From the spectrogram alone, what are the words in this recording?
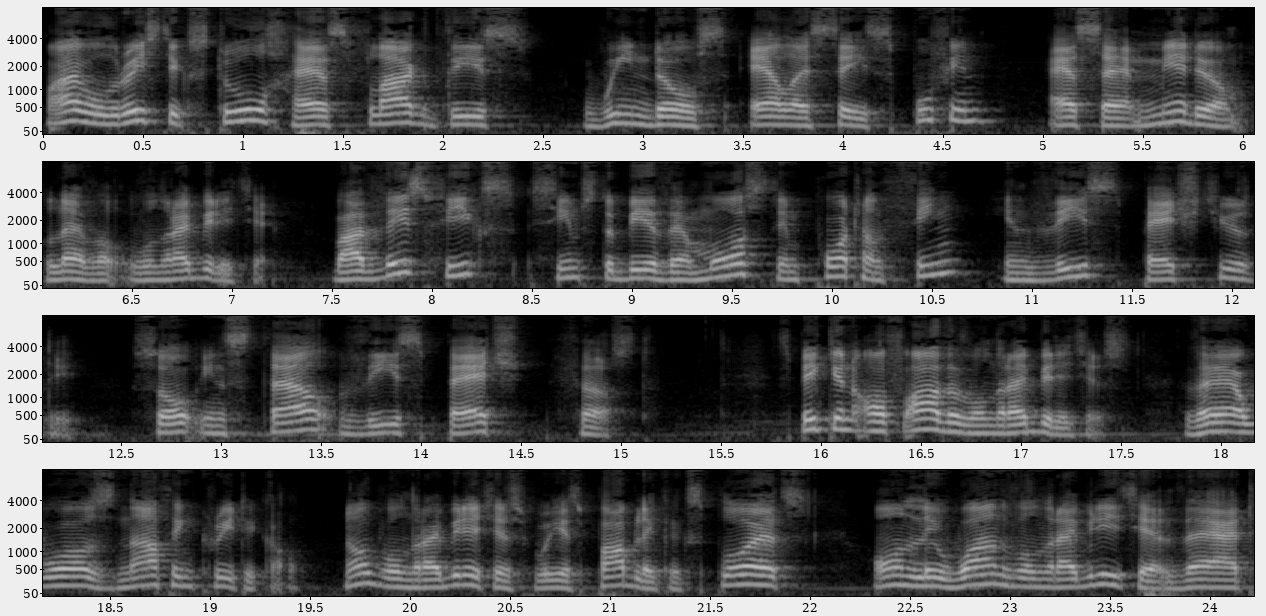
My Vulneristics tool has flagged this Windows LSA spoofing as a medium level vulnerability. But this fix seems to be the most important thing in this patch Tuesday, so install this patch first. Speaking of other vulnerabilities, there was nothing critical. No vulnerabilities with public exploits, only one vulnerability that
